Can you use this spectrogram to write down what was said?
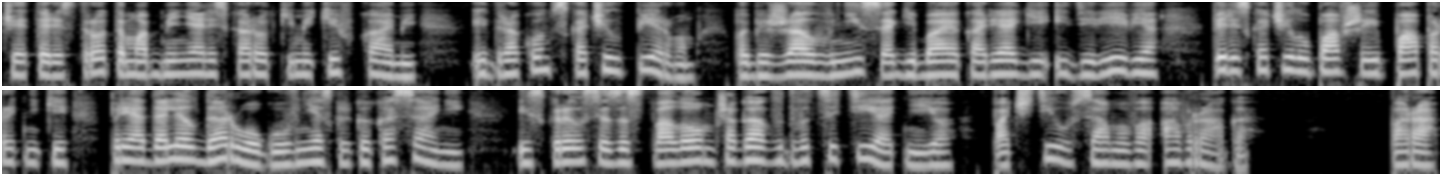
Четыре с обменялись короткими кивками, и дракон вскочил первым, побежал вниз, огибая коряги и деревья, перескочил упавшие папоротники, преодолел дорогу в несколько касаний и скрылся за стволом шагах в двадцати от нее, почти у самого оврага. «Пора»,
